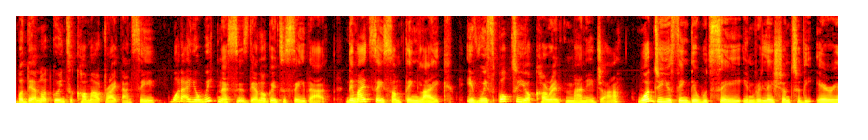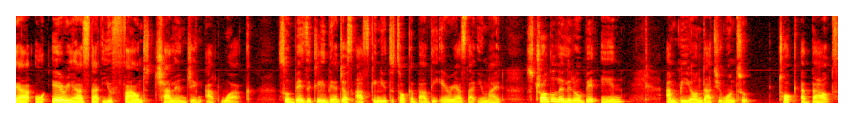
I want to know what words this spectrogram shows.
but they're not going to come out right and say, What are your weaknesses? They're not going to say that. They might say something like, If we spoke to your current manager, what do you think they would say in relation to the area or areas that you found challenging at work? So basically, they're just asking you to talk about the areas that you might struggle a little bit in. And beyond that, you want to talk about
